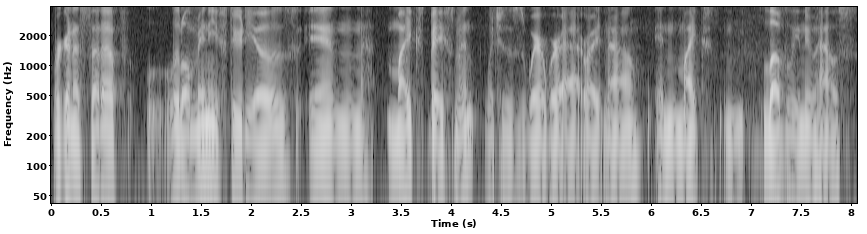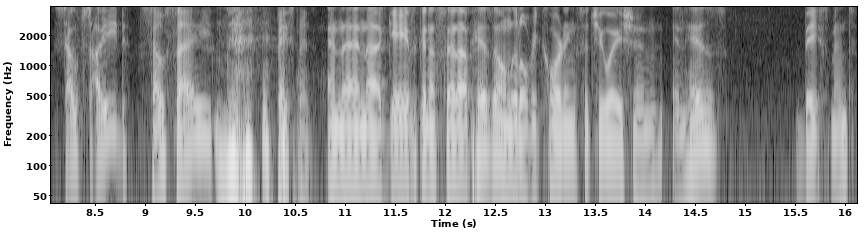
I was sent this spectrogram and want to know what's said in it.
we're going to set up little mini studios in Mike's basement, which is where we're at right now, in Mike's n- lovely new house, Southside Southside. basement. and then uh, Gabe's going to set up his own little recording situation in his basement.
